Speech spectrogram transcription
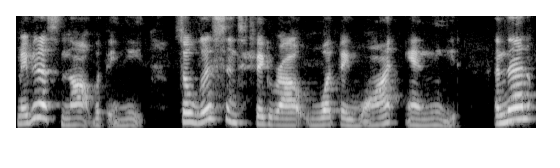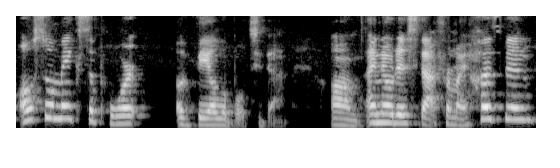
maybe that's not what they need. So listen to figure out what they want and need, and then also make support available to them. Um, I noticed that for my husband,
